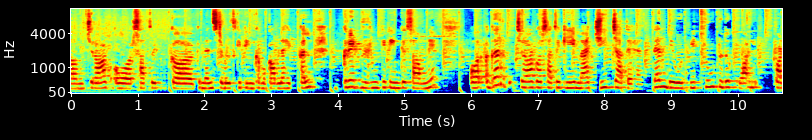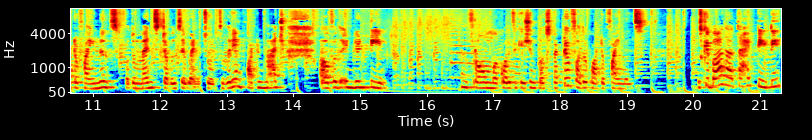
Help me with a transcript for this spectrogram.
Chirag और सात्विक मेंस डबल्स की टीम का मुकाबला है कल ग्रेट ब्रिटेन की टीम के सामने। और अगर चिराग और सात्विक ये मैच जीत जाते हैं then they would be through to the quarter finals for the men's doubles event so it's a very important match for the Indian team from qualification perspective for the quarter finals उसके बाद आता है T T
